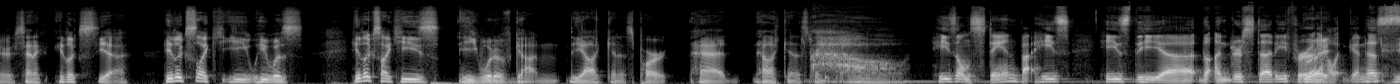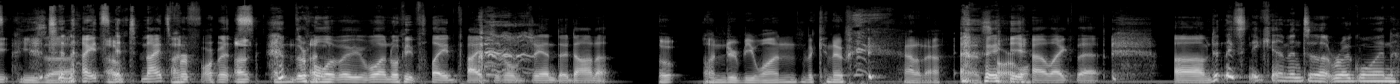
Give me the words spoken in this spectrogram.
Or Santa he looks yeah he looks like he he was he looks like he's he would have gotten the Alec Guinness part had Alec Guinness turned. Oh, he's on standby. He's he's the uh, the understudy for Right. Alec Guinness. He- he's, uh, tonight's in tonight's un- performance. un- the role of Obi Wan will be played by General Jan Dodonna. Oh, under B one the Kenobi. I don't know. That's horrible. yeah, I like that. Um, didn't they sneak him into Rogue One?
